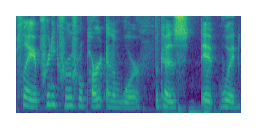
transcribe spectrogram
play a pretty crucial part in the war because it would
